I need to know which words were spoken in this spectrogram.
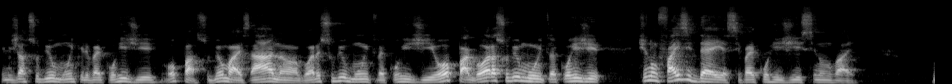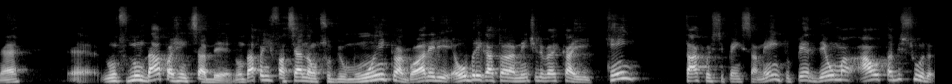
ele já subiu muito, ele vai corrigir. Opa, subiu mais. Ah, não, agora subiu muito, vai corrigir. Opa, agora subiu muito, vai corrigir. A gente não faz ideia se vai corrigir, se não vai, né? É, não, não dá para a gente saber. Não dá para a gente falar assim, ah, não, subiu muito, agora ele obrigatoriamente ele vai cair. Quem tá com esse pensamento perdeu uma alta absurda.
